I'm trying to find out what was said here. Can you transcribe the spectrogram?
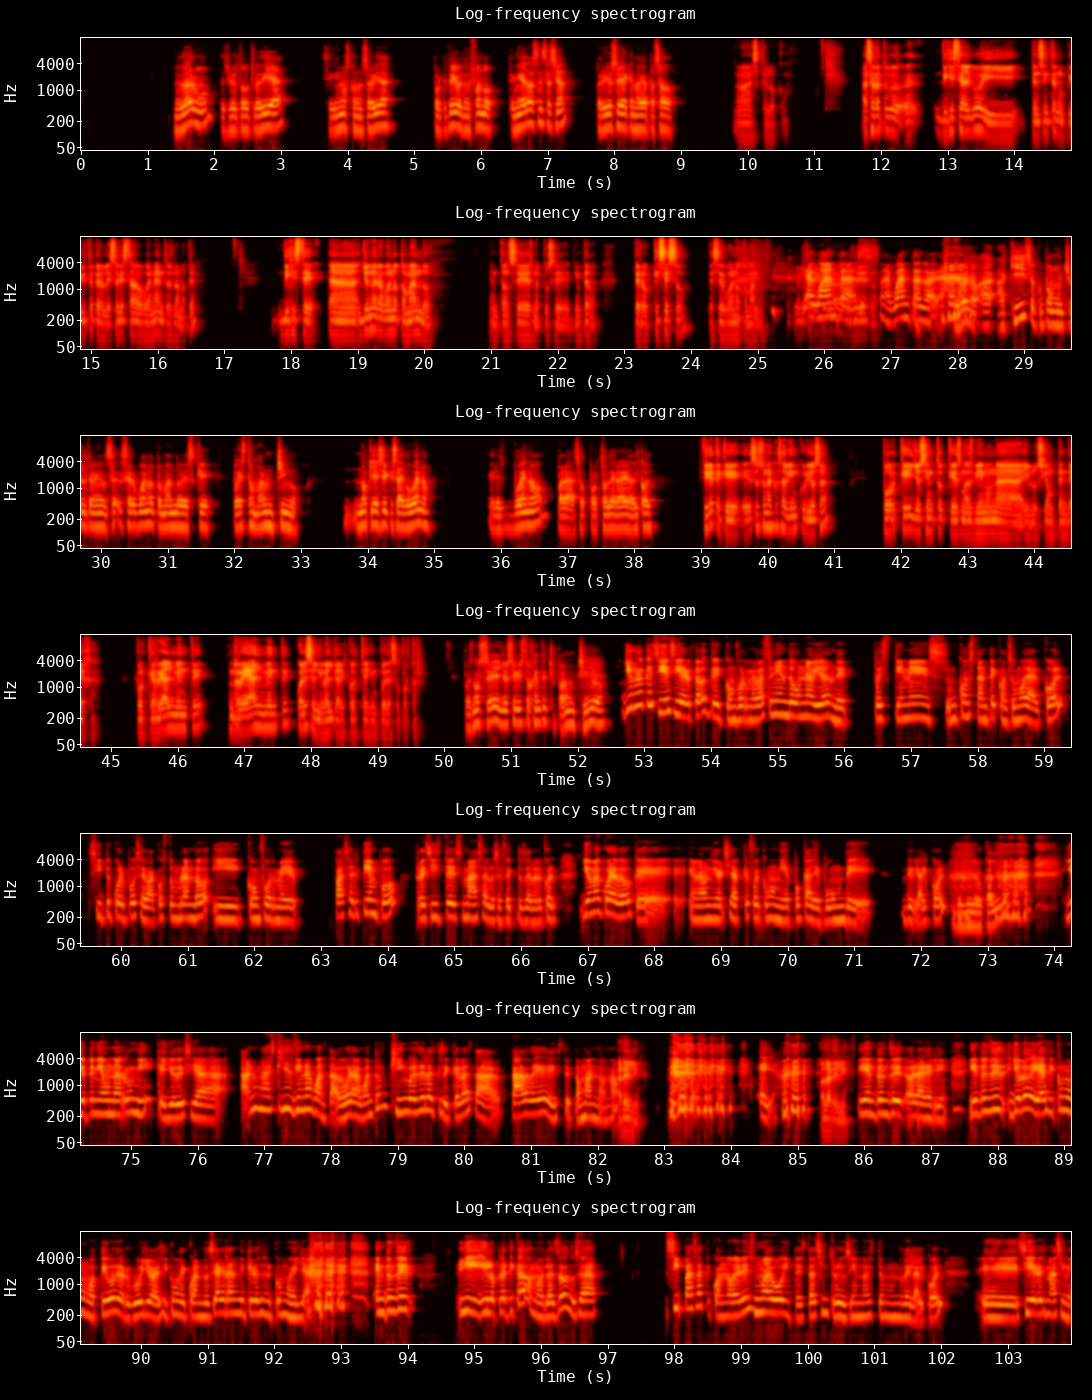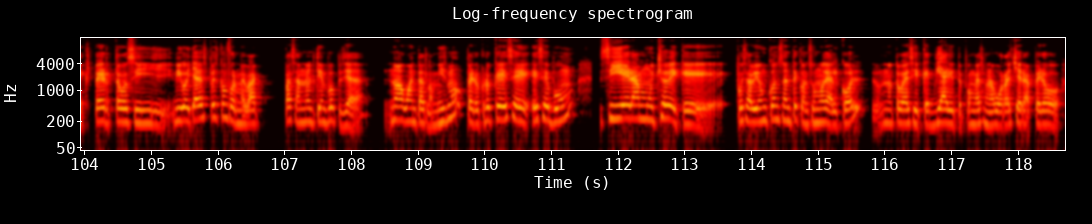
me duermo, despierto otro día y seguimos con nuestra vida. Porque te digo, en el fondo, tenía la sensación, pero yo sabía que no había pasado. No, es que loco. Hace rato eh, dijiste algo y pensé interrumpirte, pero la historia estaba buena, entonces lo anoté dijiste, ah, yo no era bueno tomando, entonces me puse bien pedo. Pero, ¿qué es eso de ser bueno tomando? Que aguantas, aguantas, vara. bueno, aquí se ocupa mucho el término ser, ser, bueno tomando es que puedes tomar un chingo. No quiere decir que sea algo bueno. Eres bueno para por tolerar el alcohol. Fíjate que eso es una cosa bien curiosa porque yo siento que es más bien una ilusión pendeja. Porque realmente realmente cuál es el nivel de alcohol que alguien puede soportar. Pues no sé, yo sí he visto gente chupar un chingo. Yo creo que sí es cierto que conforme vas teniendo una vida donde pues tienes un constante consumo de alcohol, sí tu cuerpo se va acostumbrando y conforme pasa el tiempo resistes más a los efectos del alcohol. Yo me acuerdo que en la universidad que fue como mi época de boom de del alcohol. Del hidrocálido. yo tenía una roomie que yo decía, Ah, no más, es que ella es bien aguantadora, aguanta un chingo, es de las que se queda hasta tarde este, tomando, ¿no? Areli. ella. Hola Areli. Y entonces, hola Areli. Y entonces yo lo veía así como motivo de orgullo, así como de cuando sea grande quiero ser como ella. entonces, y, y lo platicábamos las dos, o sea, sí pasa que cuando eres nuevo y te estás introduciendo a este mundo del alcohol, eh, si eres más inexperto, si digo, ya después conforme va pasando el tiempo, pues ya no aguantas lo mismo, pero creo que ese, ese boom sí era mucho de que pues había un constante consumo de alcohol, no te voy a decir que diario te pongas una borrachera, pero,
